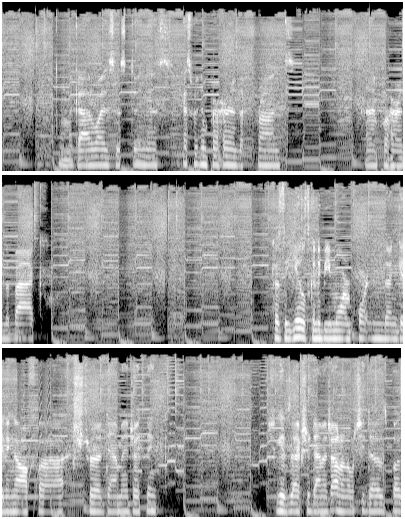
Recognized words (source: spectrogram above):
Oh my god, why is this doing this? I guess we can put her in the front. And then put her in the back. Because the heal is going to be more important than getting off uh, extra damage, I think. She gives extra damage, I don't know what she does, but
